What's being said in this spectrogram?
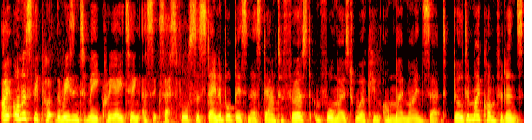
I honestly put the reason to me creating a successful, sustainable business down to first and foremost working on my mindset, building my confidence,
